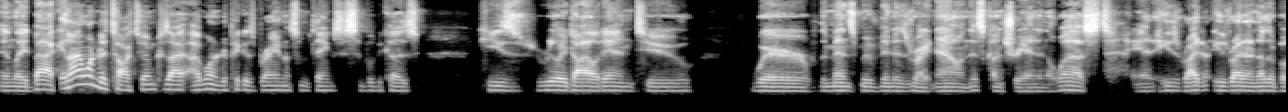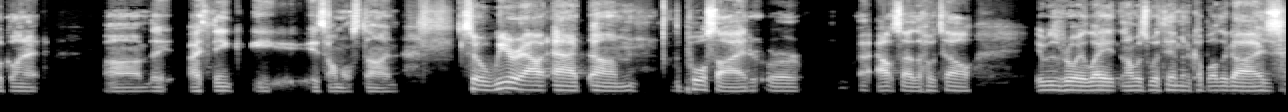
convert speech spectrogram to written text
and laid back. And I wanted to talk to him because I, I wanted to pick his brain on some things simply because he's really dialed in to where the men's movement is right now in this country and in the West. And he's writing he's writing another book on it. Um, that I think it's almost done. So we're out at um, the poolside or uh, outside of the hotel, it was really late and I was with him and a couple other guys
